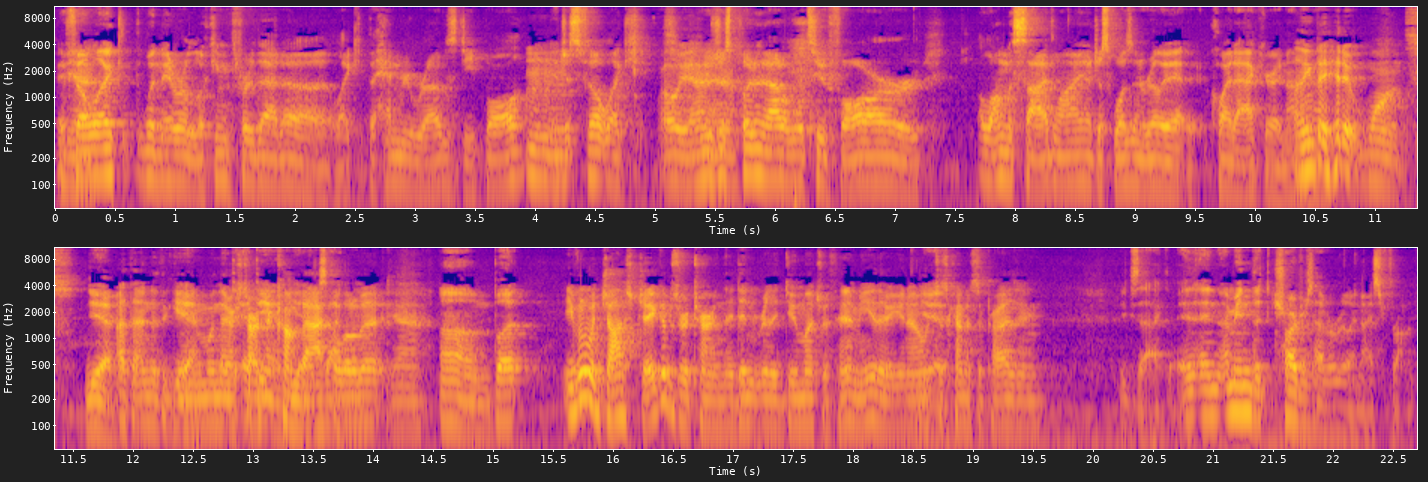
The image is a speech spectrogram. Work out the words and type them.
It felt like when they were looking for that, uh, like the Henry Ruggs deep ball, it just felt like Oh, yeah, he was just putting it out a little too far or along the sideline. It just wasn't really quite accurate. I think they hit it once. Yeah. At the end of the game Yeah, when they were the starting end, to come yeah, back exactly. a little bit. Yeah. Um, but Even with Josh Jacobs' return, they didn't really do much with him either. You know, which is kind of surprising. Exactly, and, and I mean the Chargers have a really nice front.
